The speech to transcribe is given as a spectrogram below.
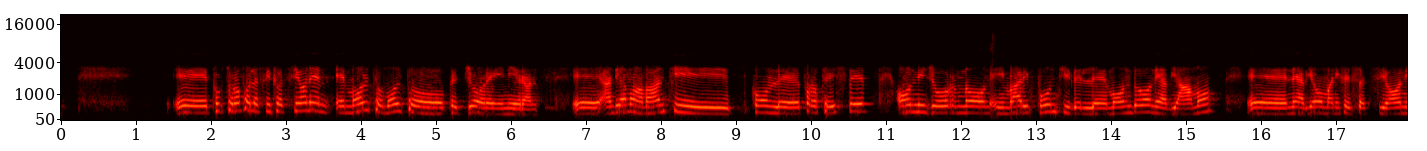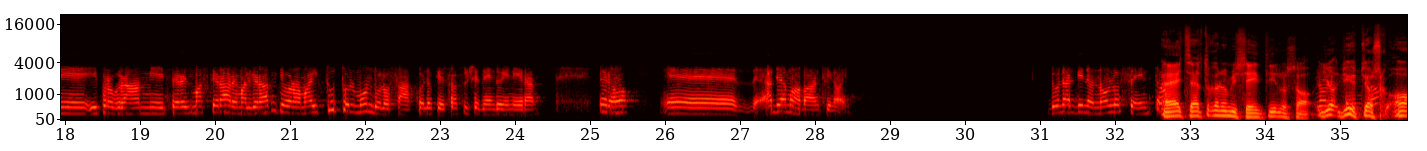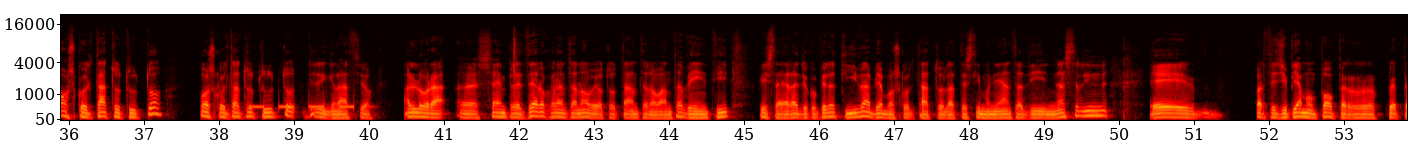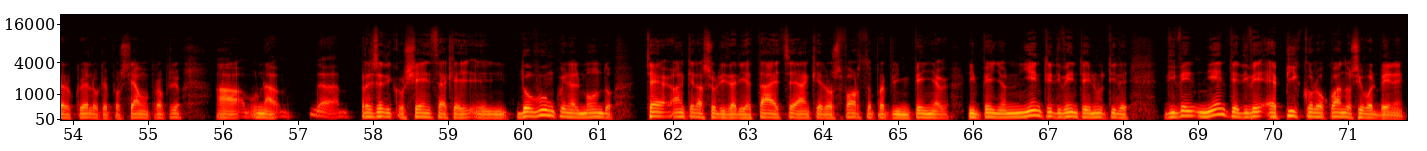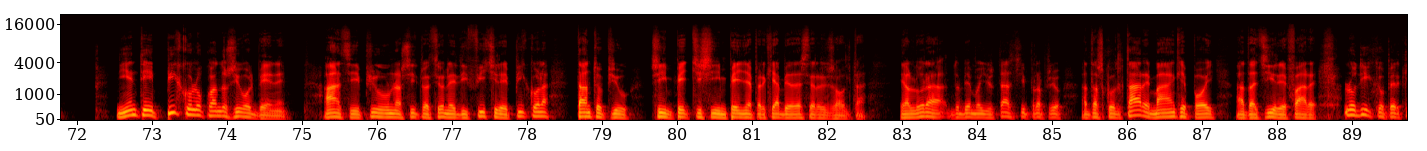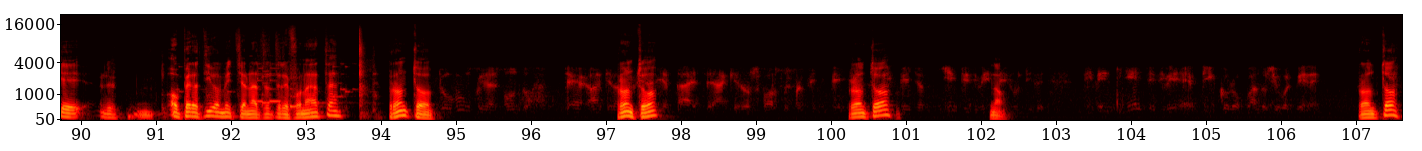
E purtroppo la situazione è molto molto peggiore in Iran. Eh, andiamo avanti con le proteste, ogni giorno in vari punti del mondo ne abbiamo. Eh, ne abbiamo manifestazioni, i programmi per smascherare, malgrado che oramai tutto il mondo lo sa quello che sta succedendo in Iran. Però eh, andiamo avanti noi. Don Albino non lo sento. Eh, certo che non mi senti, lo so. Non io, lo io ti ho, ho ascoltato tutto, ho ascoltato tutto, ti ringrazio. Allora, eh, sempre 049 880 90 20, questa è Radio Cooperativa, abbiamo ascoltato la testimonianza di Nasrin e partecipiamo un po' per, per quello che possiamo proprio a una eh, presa di coscienza che eh, dovunque nel mondo c'è anche la solidarietà e c'è anche lo sforzo, proprio impegno, l'impegno, niente diventa inutile, niente è piccolo quando si vuol bene, niente è piccolo quando si vuol bene, anzi più una situazione è difficile e piccola, tanto più si impe- ci si impegna perché abbia ad essere risolta. E allora dobbiamo aiutarci proprio ad ascoltare, ma anche poi ad agire e fare. Lo dico perché eh, operativamente c'è un'altra telefonata. Pronto? Pronto? Pronto? No. Pronto?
